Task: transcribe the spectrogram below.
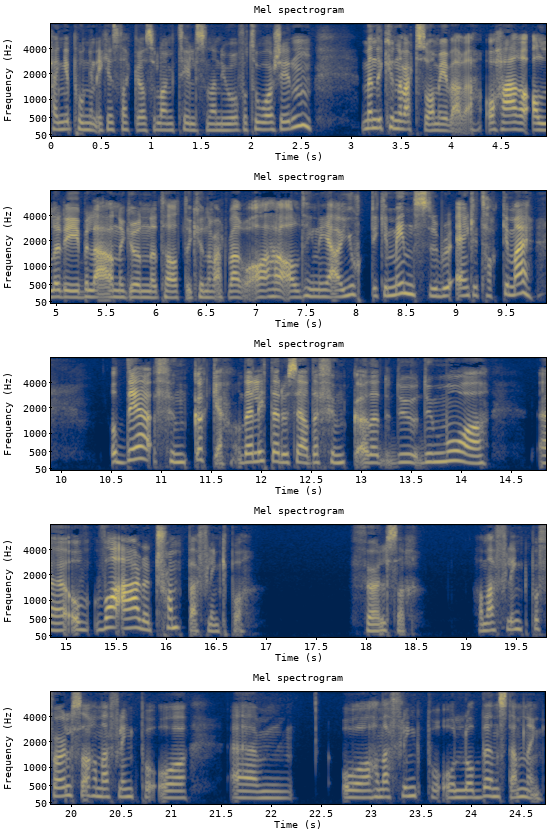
pengepungen ikke strekker så langt til som den gjorde for to år siden, men det kunne vært så mye verre. Og her er alle de belærende grunnene til at det kunne vært verre, og her er alle tingene jeg har gjort, ikke minst, du burde egentlig takke meg. Og det funker ikke, og det er litt det du sier, at det funker Du, du må uh, Og hva er det Trump er flink på? Følelser. Han er flink på følelser, han er flink på å um, Og han er flink på å lodde en stemning.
